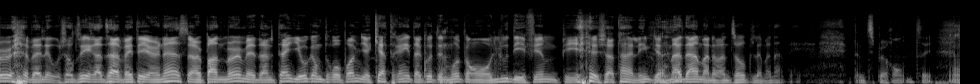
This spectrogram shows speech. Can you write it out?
ben là, aujourd'hui, il est rendu à 21 ans, c'est un pan de mur, mais dans le temps, il est haut comme trois pommes, il y a quatre reins à côté de moi, puis on loue des films, puis j'attends en ligne, puis il y a une madame en avant puis la madame est un petit peu ronde, tu sais. Hein?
